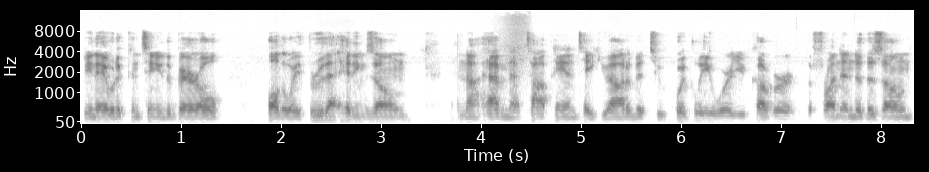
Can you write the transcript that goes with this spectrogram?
being able to continue the barrel all the way through that hitting zone and not having that top hand take you out of it too quickly where you cover the front end of the zone.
